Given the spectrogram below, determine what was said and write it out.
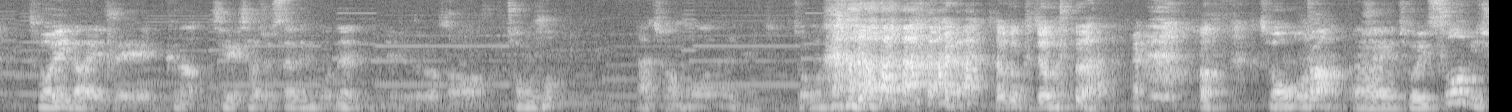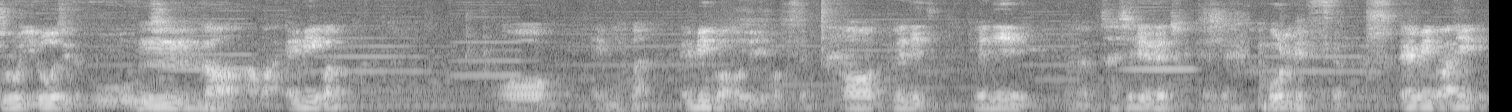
저희가 이제 그나 제일 자주 쓰는 거는 예를 들어서 정후? 아 정호는 알죠 정후 저도 그 정도는 정호랑 어. 이제 저희 수업이 주로 이루어지는 곳이니까 아마 에미관? 어... 애미관? 에미관 어디 입었어요? 어 괜히 괜히 어, 자신 있는 척 했네. 모르겠어요. 에미관이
